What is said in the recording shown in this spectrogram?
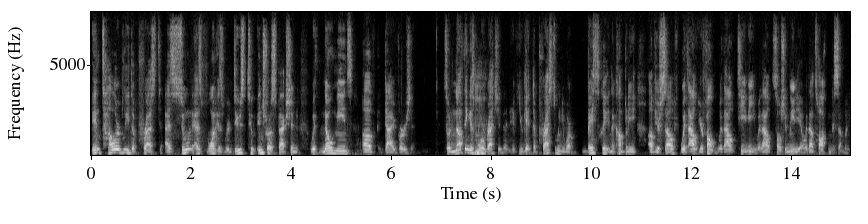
intolerably depressed as soon as one is reduced to introspection with no means of diversion. So nothing is more mm. wretched than if you get depressed when you are basically in the company of yourself without your phone, without TV, without social media, without talking to somebody,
